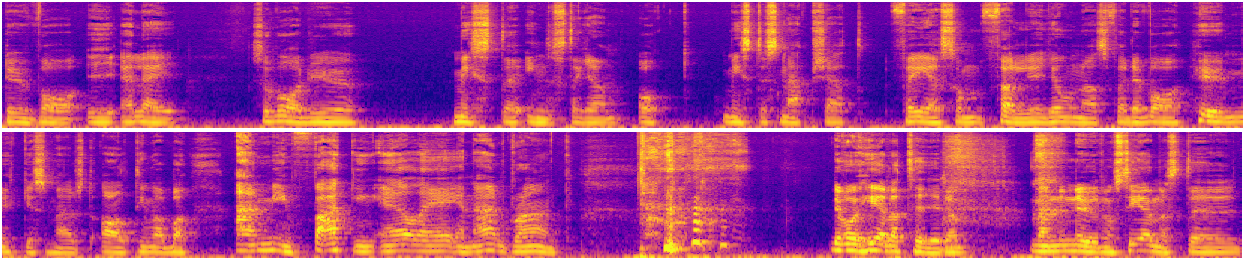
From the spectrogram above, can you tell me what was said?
du var i LA Så var du ju Mr Instagram och Mr Snapchat För er som följer Jonas för det var hur mycket som helst Allting var bara I'm in fucking LA and I'm drunk Det var hela tiden Men nu de senaste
